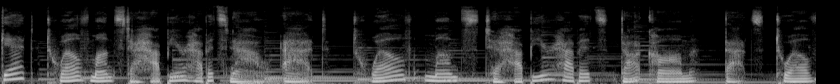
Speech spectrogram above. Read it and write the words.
Get 12 months to happier habits now at 12monthstohappierhabits.com. That's 12,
